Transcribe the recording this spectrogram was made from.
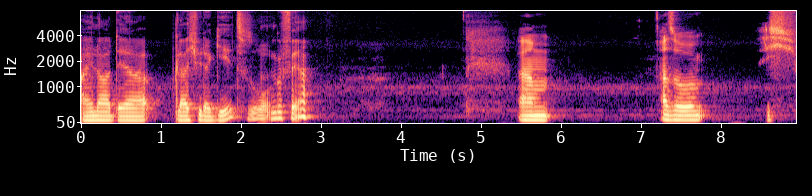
einer, der gleich wieder geht, so ungefähr? Ähm, also ich,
